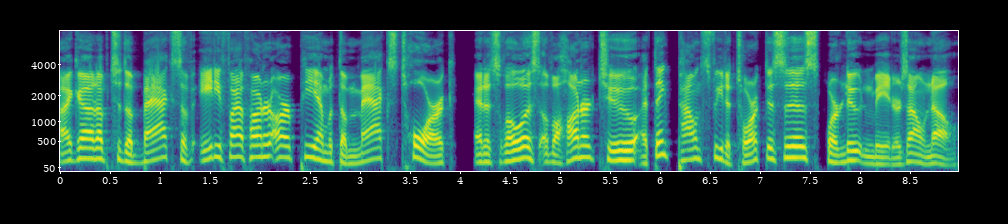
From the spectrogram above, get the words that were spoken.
I got up to the max of 8500 RPM with the max torque. at its lowest of 102, I think pounds feet of torque this is, or newton meters, I don't know.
